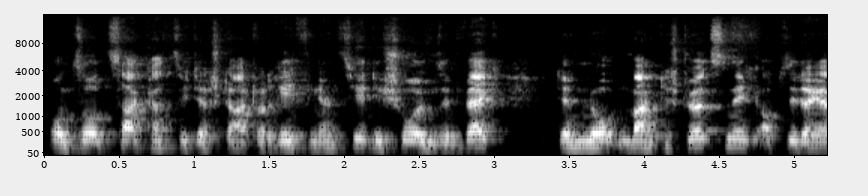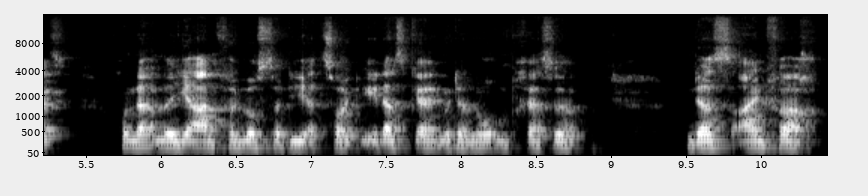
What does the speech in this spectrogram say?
und so zack hat sich der Staat dort refinanziert, die Schulden sind weg, der Notenbank das stört nicht, ob sie da jetzt 100 Milliarden Verluste, die erzeugt eh das Geld mit der Notenpresse. Und das ist einfach,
